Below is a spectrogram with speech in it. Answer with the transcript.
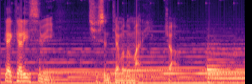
Ok carissimi, ci sentiamo domani, ciao.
